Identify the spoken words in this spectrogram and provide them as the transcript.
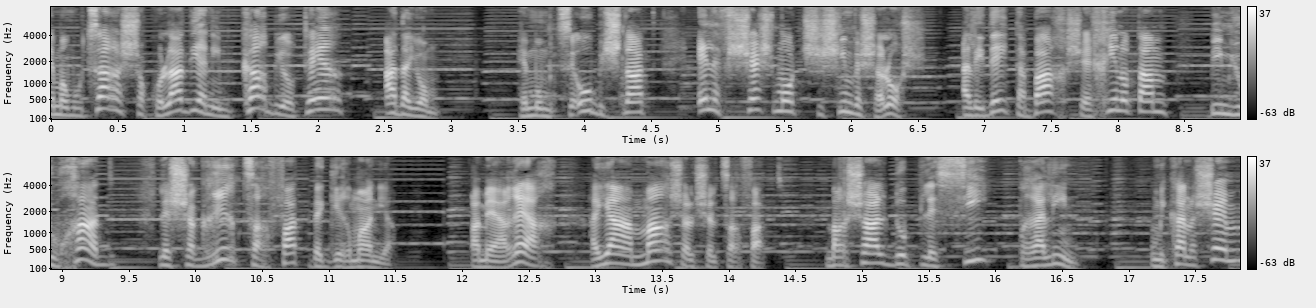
הם המוצר השוקולדי הנמכר ביותר עד היום. הם הומצאו בשנת 1663 על ידי טבח שהכין אותם במיוחד לשגריר צרפת בגרמניה. המארח היה המרשל של צרפת, מרשל דו פלסי פרלין, ומכאן השם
